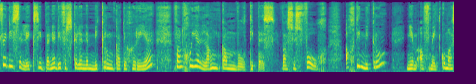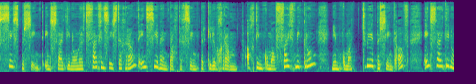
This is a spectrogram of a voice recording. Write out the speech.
vir die seleksie binne die verskillende mikron kategorieë van goeie langkamwol tipes was soos volg: 18 mikron neem af met 0,6% en sluit teen R165.87 per kilogram. 18,5 mikron neem 0,2% af en sluit teen R162.71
